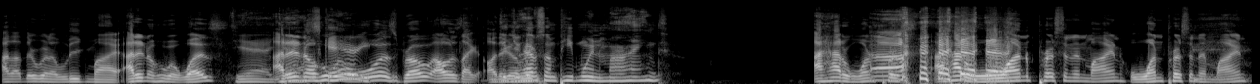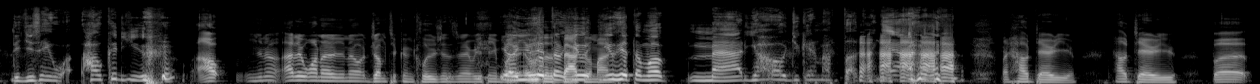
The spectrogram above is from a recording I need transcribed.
I thought they were gonna leak my. I didn't know who it was. Yeah, I didn't know scary. who it was, bro. I was like, are they Did you have leak- some people in mind? I had one Ah. person. I had one person in mind. One person in mind. Did you say "Wh- how could you? I, you know, I didn't want to, you know, jump to conclusions and everything. Yo, but you hit at the the you, the you hit them up mad. Yo, did you get in my fucking yeah. like, how dare you? How dare you? But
